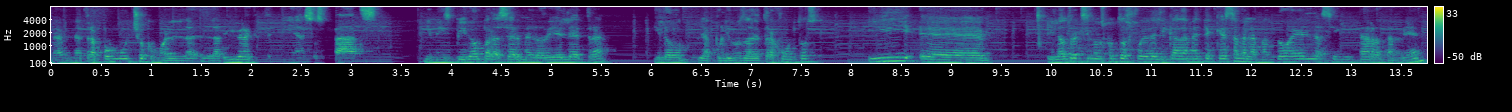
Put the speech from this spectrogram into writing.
me, me atrapó mucho como la, la vibra que tenía, esos pads, y me inspiró para hacer melodía y letra, y luego ya pulimos la letra juntos. Y, eh, y la otra que hicimos juntos fue Delicadamente, que esa me la mandó él así en guitarra también,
